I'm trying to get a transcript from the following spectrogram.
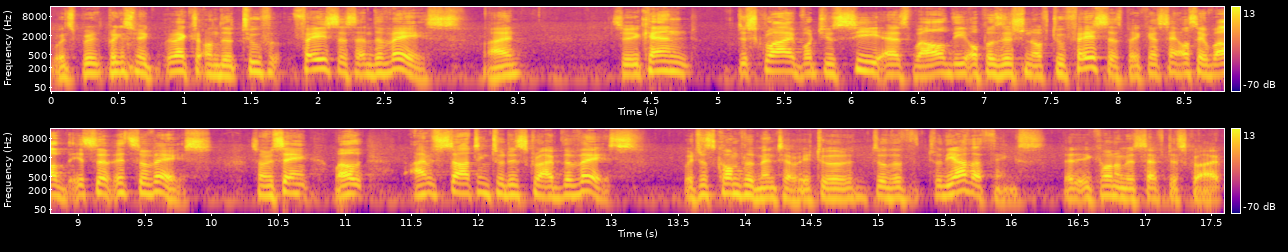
which brings me back on the two faces and the vase, right? So you can describe what you see as well the opposition of two faces, but you can say, well, it's a, it's a vase. So I'm saying, well, I'm starting to describe the vase, which is complementary to, to, the, to the other things that economists have described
